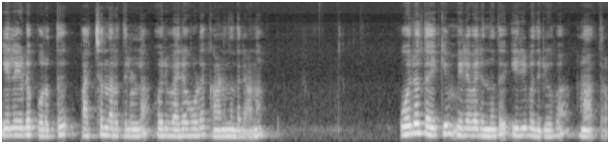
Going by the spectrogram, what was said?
ഇലയുടെ പുറത്ത് പച്ച നിറത്തിലുള്ള ഒരു വര കൂടെ കാണുന്നതിനാണ്. ഓരോ തൈക്കും വില വരുന്നത് ഇരുപത് രൂപ മാത്രം.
